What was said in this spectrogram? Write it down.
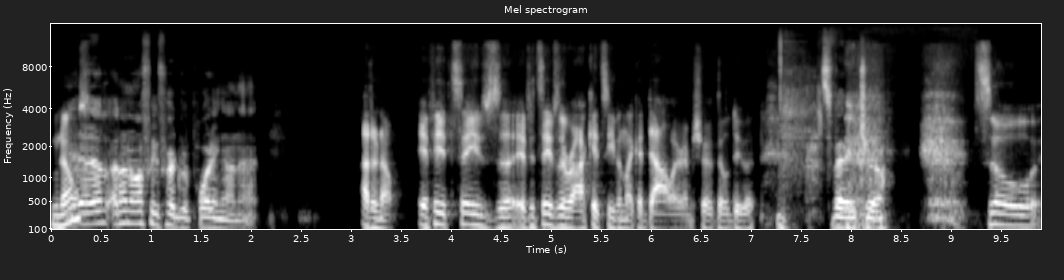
Who I knows? don't, I don't know if we've heard reporting on that. I don't know. If it saves uh, if it saves the Rockets even like a dollar, I'm sure they'll do it. It's very true. So,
